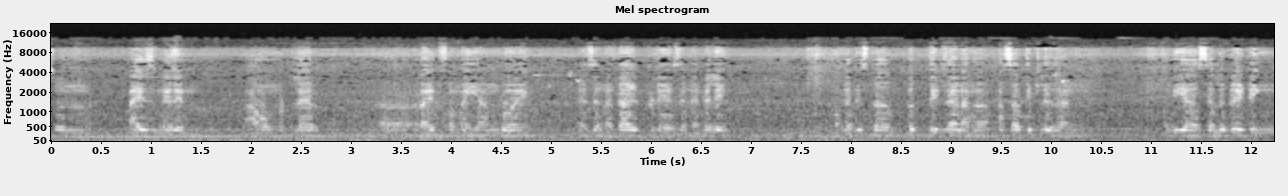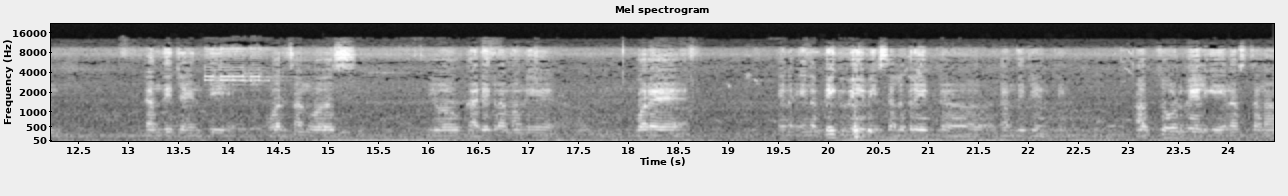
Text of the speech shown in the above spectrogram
पासून आयज मेरेन हांव म्हटल्यार right from a young boy as an adult today as an M L A म्हाका दिसता प्रत्येक जाण हांगा आसा तितले जाण we are celebrating Gandhi Jayanti वर्सान वर्स ह्यो कार्यक्रम आमी बरे in in a big way we celebrate Gandhi Jayanti हांव चड वेळ घेयनासतना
